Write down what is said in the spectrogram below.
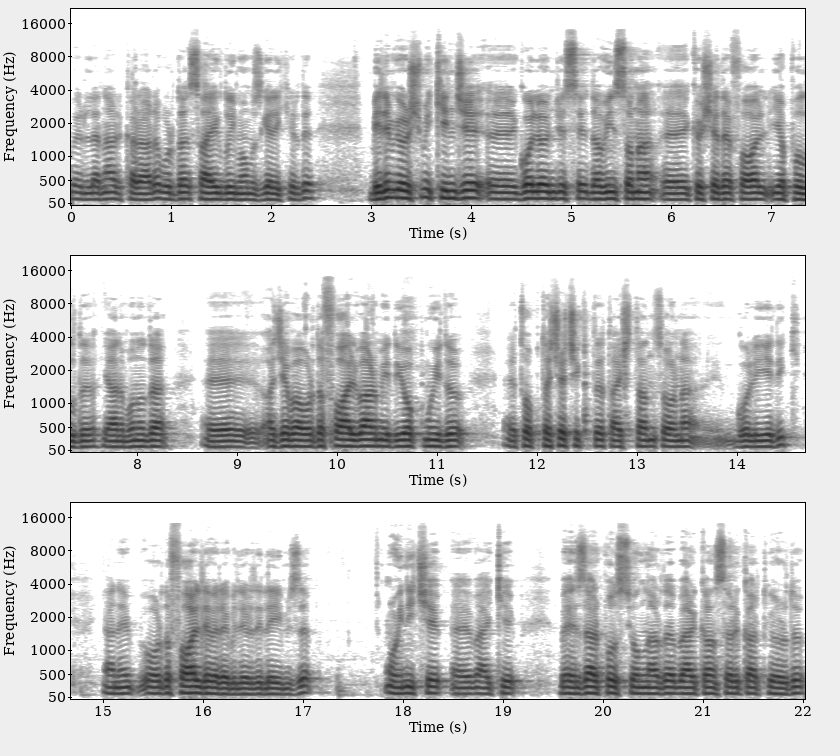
Verilen her karara burada saygı duymamız gerekirdi. Benim görüşüm ikinci e, gol öncesi Davinson'a e, köşede faul yapıldı. Yani bunu da e, acaba orada faul var mıydı yok muydu? E, top taça çıktı. Taştan sonra golü yedik. Yani orada faul de verebilirdi lehimize. Oyun içi e, belki benzer pozisyonlarda Berkan sarı kart gördü.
